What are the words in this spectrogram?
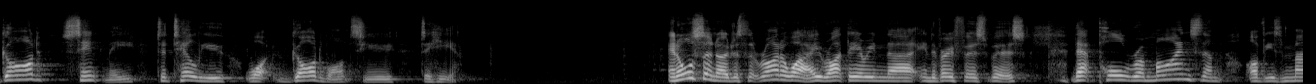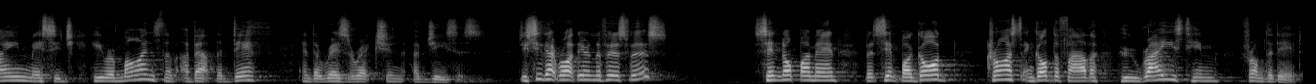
God sent me to tell you what God wants you to hear. And also notice that right away, right there in the, in the very first verse, that Paul reminds them of his main message. He reminds them about the death and the resurrection of Jesus. Do you see that right there in the first verse? Sent not by man, but sent by God, Christ, and God the Father, who raised him from the dead.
